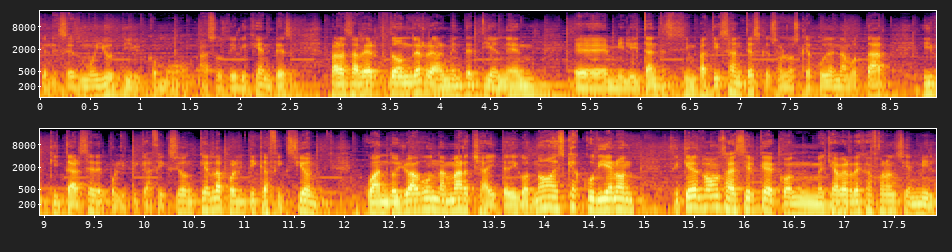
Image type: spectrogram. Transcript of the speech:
que les es muy útil como a sus dirigentes, para saber dónde realmente tienen eh, militantes y simpatizantes, que son los que acuden a votar, y quitarse de política ficción. ¿Qué es la política ficción? Cuando yo hago una marcha y te digo, no, es que acudieron, si quieres vamos a decir que con Mejía Verdeja fueron 100 mil,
